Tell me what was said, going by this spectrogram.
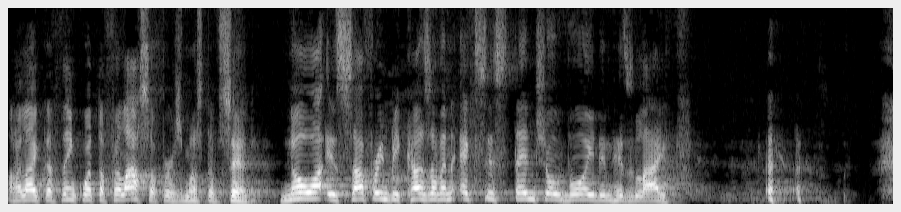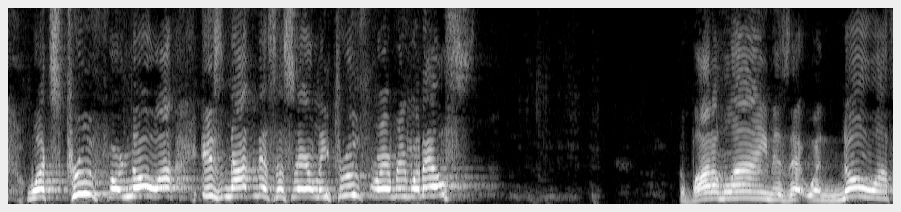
I like to think what the philosophers must have said. Noah is suffering because of an existential void in his life. What's truth for Noah is not necessarily truth for everyone else. The bottom line is that when Noah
